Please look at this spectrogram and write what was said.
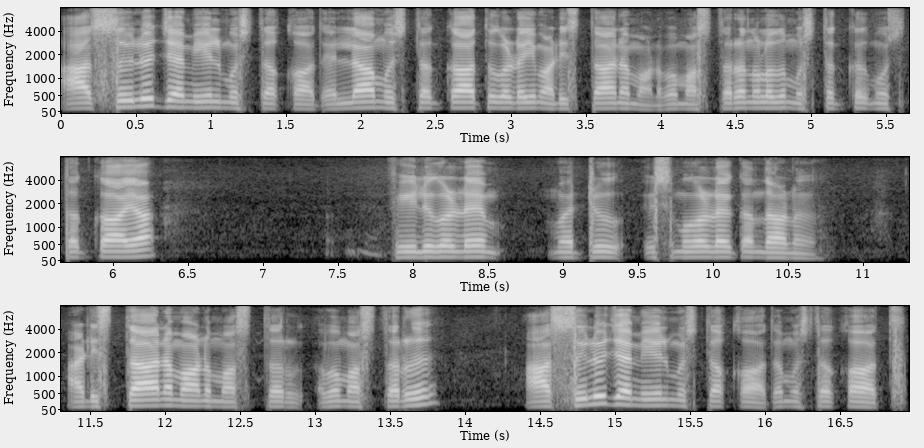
അസുലു ജമീൽ മുസ്തഖാത്ത്. എല്ലാ മുസ്തഖാത്തുകളുടെയും അടിസ്ഥാനമാണ്. അപ്പോൾ മസ്തർ എന്നുള്ളത് മുസ്തഖ് മുസ്തഖായ ഫീലുകളുടെയും മറ്റു ഇസ്മുകളുടെയൊക്കെ എന്താണ്? അടിസ്ഥാനമാണ് മസ്തർ. അപ്പോൾ മസ്തർ അസുലു ജമീൽ മുസ്തഖാത്ത്. മുസ്തഖാത്ത്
